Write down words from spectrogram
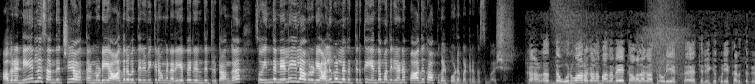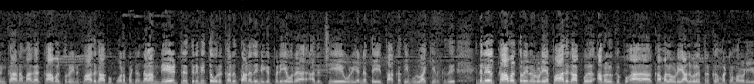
அவரை நேர்ல சந்திச்சு தன்னுடைய ஆதரவை தெரிவிக்கிறவங்க நிறைய பேர் இருந்துட்டு இருக்காங்க. ஸோ இந்த நிலையில் அவருடைய அலுவலகத்திற்கு எந்த மாதிரியான பாதுகாப்புகள் போடப்பட்டிருக்கு சுபாஷ்? கடந்த ஒரு வார காலமாகவே கமலஹாசனுடைய க- தெரிவிக்கக்கூடிய கருத்துக்களின் காரணமாக காவல்துறையின் பாதுகாப்பு போடப்பட்டிருந்தாலும் நேற்று தெரிவித்த ஒரு கருத்தானது மிகப்பெரிய ஒரு அதிர்ச்சியை ஒரு எண்ணத்தை தாக்கத்தையும் உருவாக்கி இருக்குது இந்த நிலையில் காவல்துறையினருடைய பாதுகாப்பு அவர்களுக்கு கமலுடைய அலுவலகத்திற்கும் மற்றும் அவருடைய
